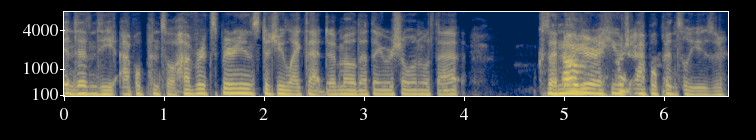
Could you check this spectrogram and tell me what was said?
and then the Apple Pencil Hover experience. Did you like that demo that they were showing with that? Because I know Um, you're a huge Apple Pencil user.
